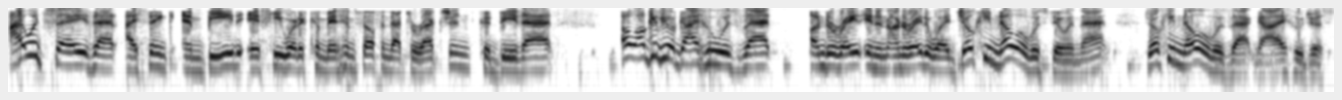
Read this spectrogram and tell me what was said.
I would say that I think Embiid, if he were to commit himself in that direction, could be that. Oh, I'll give you a guy who was that underrated in an underrated way. Joakim Noah was doing that. Joakim Noah was that guy who just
